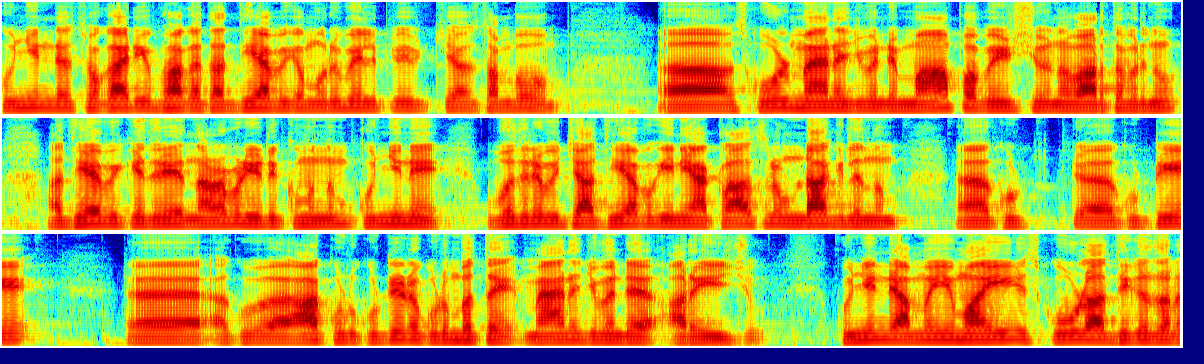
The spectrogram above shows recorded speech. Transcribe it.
കുഞ്ഞിന്റെ സ്വകാര്യ വിഭാഗത്ത് അധ്യാപിക മുറിവേൽപ്പിച്ച സംഭവം സ്കൂൾ മാനേജ്മെന്റ് മാപ്പ് അപേക്ഷിച്ചു എന്ന വാർത്ത വരുന്നു. അധ്യാപികക്കെതിരെ നടപടിയെടുക്കുമെന്നും കുഞ്ഞിനെ ഉപദ്രവിച്ച അധ്യാപിക ഇനി ആ ക്ലാസ്സിൽ ഉണ്ടാകില്ലെന്നും കുട്ടിയെ ആ, കുട്ടിയുടെ കുടുംബത്തെ മാനേജ്മെന്റ് അറിയിച്ചു. കുഞ്ഞിന്റെ അമ്മയുമായി സ്കൂൾ അധികൃതർ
